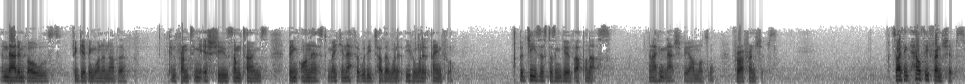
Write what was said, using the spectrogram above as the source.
And that involves forgiving one another, confronting issues sometimes, being honest, making effort with each other when it, even when it's painful. But Jesus doesn't give up on us. And I think that should be our model for our friendships. So I think healthy friendships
